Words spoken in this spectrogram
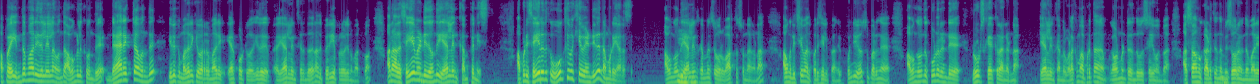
அப்ப இந்த மாதிரி இதுல எல்லாம் வந்து அவங்களுக்கு வந்து டைரக்டா வந்து இதுக்கு மதுரைக்கு வர்ற மாதிரி ஏர்போர்ட் இது ஏர்லைன்ஸ் இருந்ததுன்னா அது பெரிய பிரயோஜனமா இருக்கும். ஆனா அதை செய்ய வேண்டியது வந்து ஏர்லைன் கம்பெனிஸ். அப்படி செய்யறதுக்கு ஊக்குவிக்க வேண்டியது நம்முடைய அரசு. அவங்க வந்து. ஏர்லைன்ஸ் கம்பெனிஸ் ஒரு வார்த்தை சொன்னாங்கன்னா அவங்க நிச்சயமா அதை பரிசீலிப்பாங்க. இப்ப கொஞ்சம் யோசிச்சு பாருங்க அவங்க வந்து கூட ரெண்டு ரூட்ஸ் கேட்குறாங்கன்னா ஏர்லைன் கம்பெனி வழக்கமா அப்படித்தான் கவர்மெண்ட் இருந்து செய்யும். அஸ்ஸாமுக்கு அடுத்து இந்த. மிசோரம் இந்த மாதிரி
